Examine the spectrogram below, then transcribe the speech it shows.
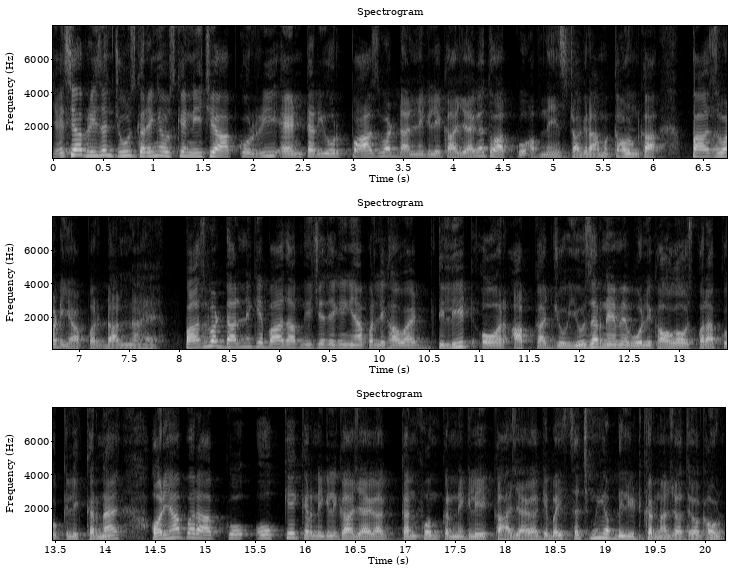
जैसे आप रीज़न चूज़ करेंगे, उसके नीचे आपको री एंटर योर पासवर्ड डालने के लिए कहा जाएगा तो आपको अपने इंस्टाग्राम अकाउंट का पासवर्ड यहाँ पर डालना है। पासवर्ड डालने के बाद आप नीचे देखेंगे, यहाँ पर लिखा हुआ है डिलीट और आपका जो यूज़र नेम है वो लिखा होगा, उस पर आपको क्लिक करना है। और यहाँ पर आपको ओके करने के लिए कहा जाएगा कंफर्म करने के लिए कहा जाएगा कि भाई सच में आप डिलीट करना चाहते हो अकाउंट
